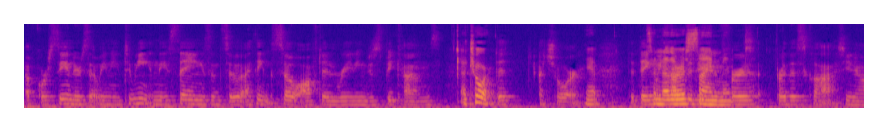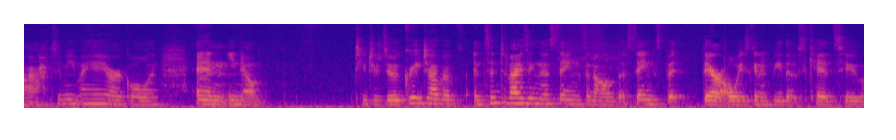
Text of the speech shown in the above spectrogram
of course standards that we need to meet in these things and so i think so often reading just becomes a chore. the chore Yep. the thing It's we another have to assignment. do for for this class you know i have to meet my ar goal and and you know teachers do a great job of incentivizing those things and all of those things but there are always going to be those kids who The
